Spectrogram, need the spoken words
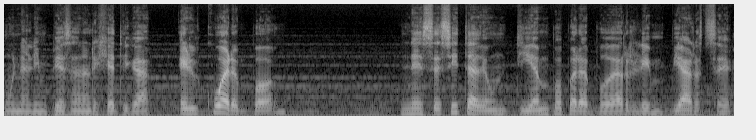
una limpieza energética, el cuerpo necesita de un tiempo para poder limpiarse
